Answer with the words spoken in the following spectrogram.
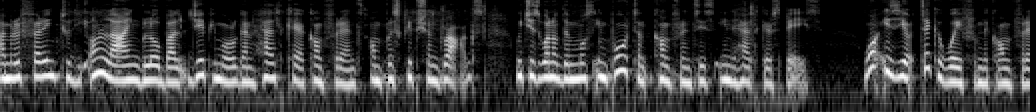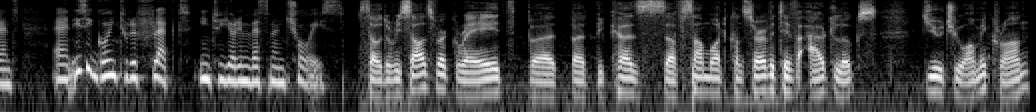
I'm referring to the online global JP Morgan Healthcare Conference on Prescription Drugs, which is one of the most important conferences in the healthcare space. What is your takeaway from the conference, and is it going to reflect into your investment choice? So the results were great, but but because of somewhat conservative outlooks due to Omicron,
